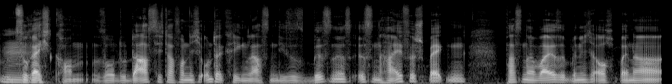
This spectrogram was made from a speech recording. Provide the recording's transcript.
mhm. zurechtkommen. So, du darfst dich davon nicht unterkriegen lassen. Dieses Business ist ein Haifischbecken. Passenderweise bin ich auch bei einer,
